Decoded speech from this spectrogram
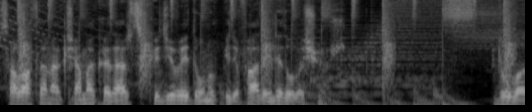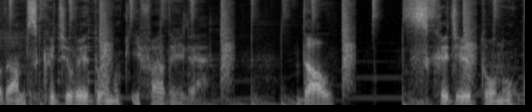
sabahtan akşama kadar sıkıcı ve donuk bir ifadeyle dolaşıyor. Dul adam sıkıcı ve donuk ifadeyle. Dal, sıkıcı, donuk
